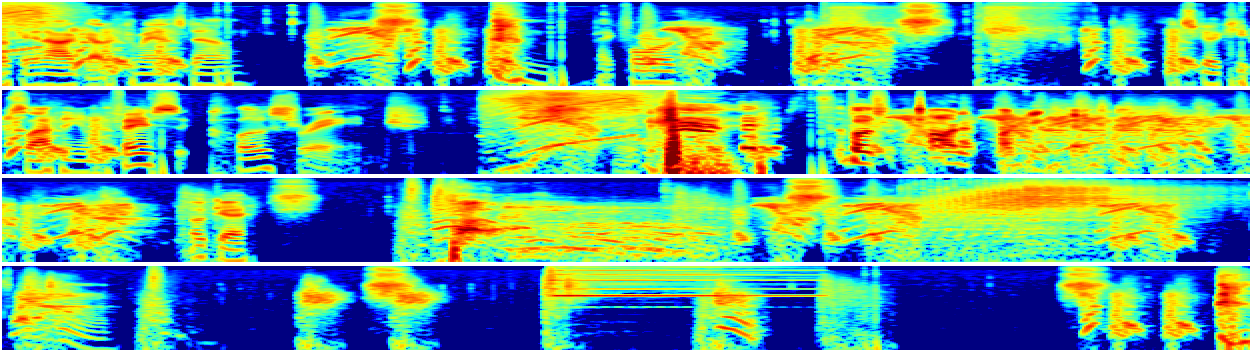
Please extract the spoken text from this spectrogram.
Okay, now I've got her commands down. Back forward. Just gonna keep slapping him in the face at close range. it's the most retarded fucking thing. Okay. Hmm. okay.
